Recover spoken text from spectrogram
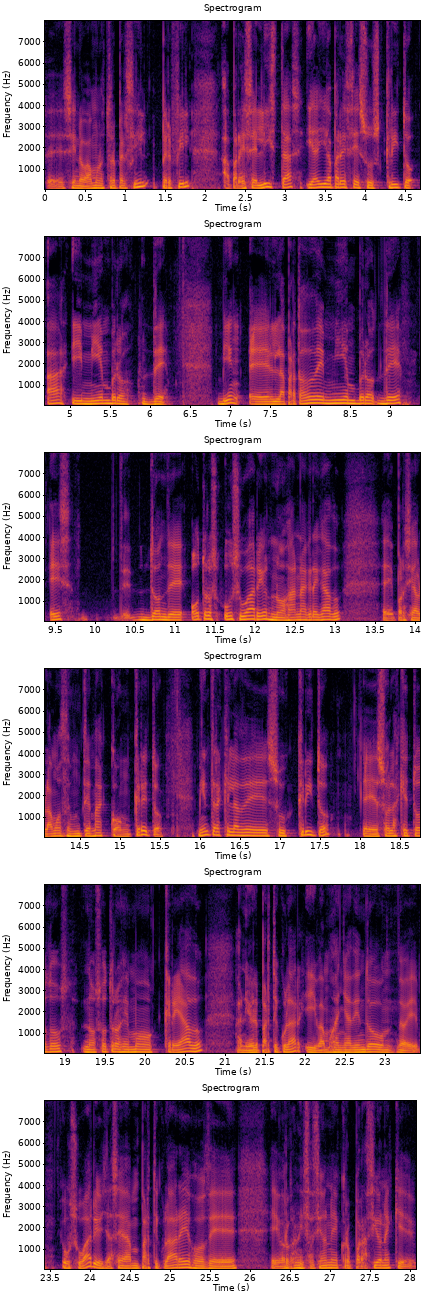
eh, si nos vamos a nuestro perfil, perfil, aparece listas y ahí aparece suscrito a y miembro de. Bien, el apartado de miembro de es donde otros usuarios nos han agregado eh, por si hablamos de un tema concreto. Mientras que las de suscrito eh, son las que todos nosotros hemos creado a nivel particular y vamos añadiendo eh, usuarios, ya sean particulares o de organizaciones, corporaciones que,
